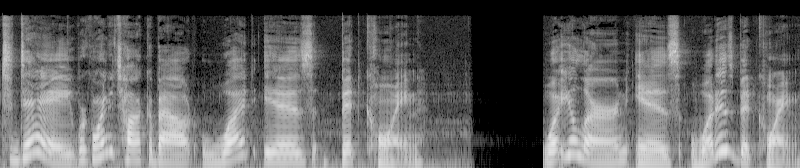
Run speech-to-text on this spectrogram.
Today, we're going to talk about what is Bitcoin. What you'll learn is what is Bitcoin?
